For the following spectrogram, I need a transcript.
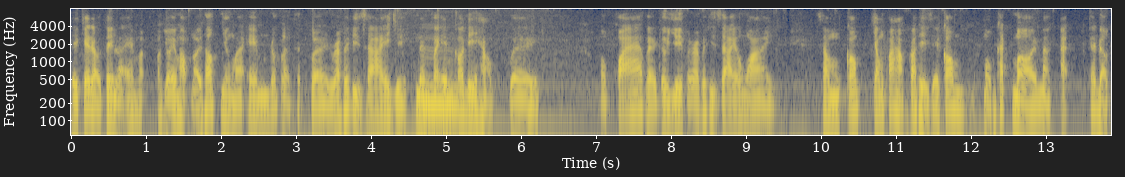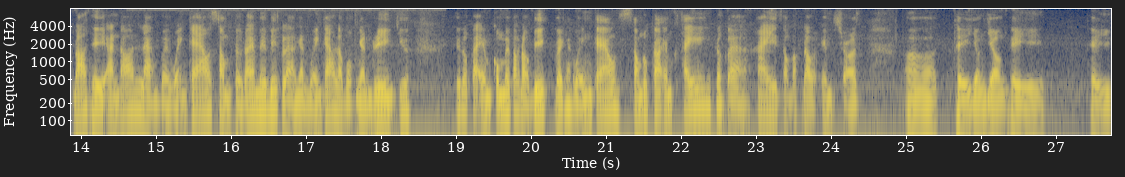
thì cái đầu tiên là em mặc dù em học nội thất nhưng mà em rất là thích về graphic design ấy gì nên ừ. em có đi học về một khóa về tư duy về graphic design ở ngoài. Xong có trong khóa học đó thì sẽ có một khách mời mà à, cái đợt đó thì anh đó làm về quảng cáo. Xong từ đó em mới biết là ngành quảng cáo là một ngành riêng chứ chứ lúc đó em cũng mới bắt đầu biết về ngành quảng cáo. Xong lúc đó em thấy rất là hay xong bắt đầu em search uh, thì dần dần thì thì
